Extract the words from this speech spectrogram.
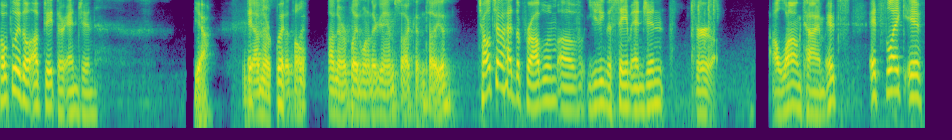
Hopefully, they'll update their engine. yeah. Yeah, I've never played but- a Tall. I've never played one of their games, so I couldn't tell you. Telltale had the problem of using the same engine for a long time. It's it's like if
